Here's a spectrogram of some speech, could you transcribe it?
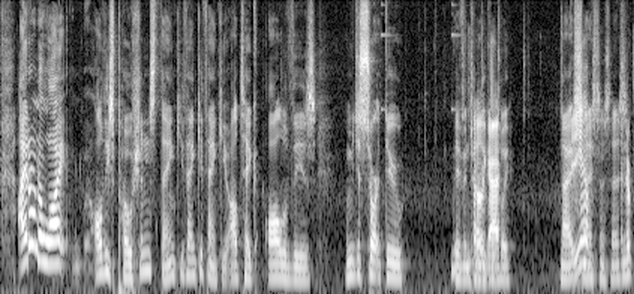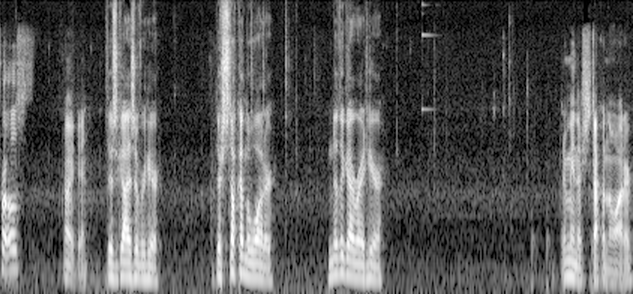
I don't know why. All these potions. Thank you, thank you, thank you. I'll take all of these. Let me just sort through inventory quickly. Nice, Yeah. nice, nice, nice. Ender pearls? No, I didn't. There's guys over here. They're stuck on the water. Another guy right here. What do you mean they're stuck in the water?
